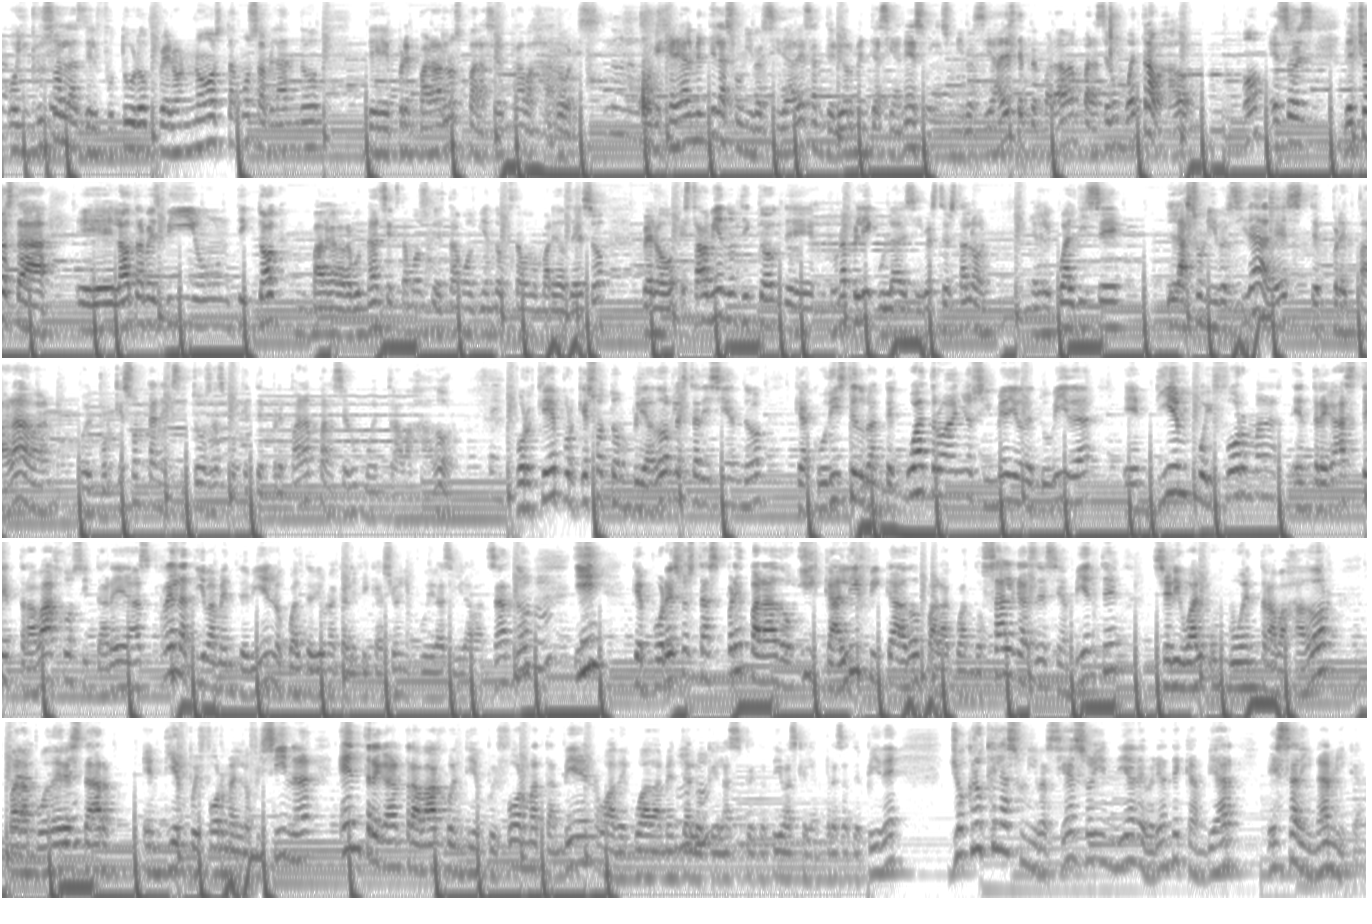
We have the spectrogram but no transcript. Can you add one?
O incluso a las del futuro, pero no estamos hablando de prepararlos para ser trabajadores. No, no, no. Porque generalmente las universidades anteriormente hacían eso. Las universidades te preparaban para ser un buen trabajador. ¿no? Eso es, de hecho, hasta eh, la otra vez vi un TikTok, valga la redundancia, que estamos, que estamos viendo que estamos bombardeados de eso, pero estaba viendo un TikTok de, de una película de Sylvester Stallone en el cual dice, las universidades te preparaban, ¿por qué son tan exitosas? Porque te preparan para ser un buen trabajador. Sí. ¿Por qué? Porque eso a tu empleador le está diciendo que acudiste durante cuatro años y medio de tu vida en tiempo y forma, entregaste trabajos y tareas relativamente bien, lo cual te dio una calificación y pudieras seguir avanzando, y que por eso estás preparado y calificado para cuando salgas de ese ambiente ser igual un buen trabajador para poder sí. estar en tiempo y forma en la oficina, entregar trabajo en tiempo y forma también o adecuadamente a lo que las expectativas que la empresa te pide. Yo creo que las universidades hoy en día deberían de cambiar esa dinámica.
